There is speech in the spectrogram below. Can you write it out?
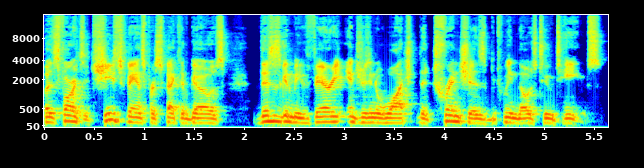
But as far as the Chiefs fans' perspective goes, this is going to be very interesting to watch the trenches between those two teams.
